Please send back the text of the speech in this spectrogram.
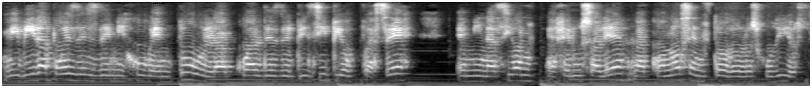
Mi vida pues desde mi juventud, la cual desde el principio pasé en mi nación, en Jerusalén, la conocen todos los judíos.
